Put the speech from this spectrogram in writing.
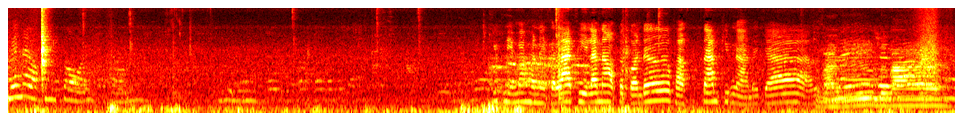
ไม่ได้ราคุยก่อนคลิปนี้มาวันนี้กลาพีละเนาะไปก่อนเด้อผักตามคลิปหน้านะจ๊ะบ๊ายบาย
